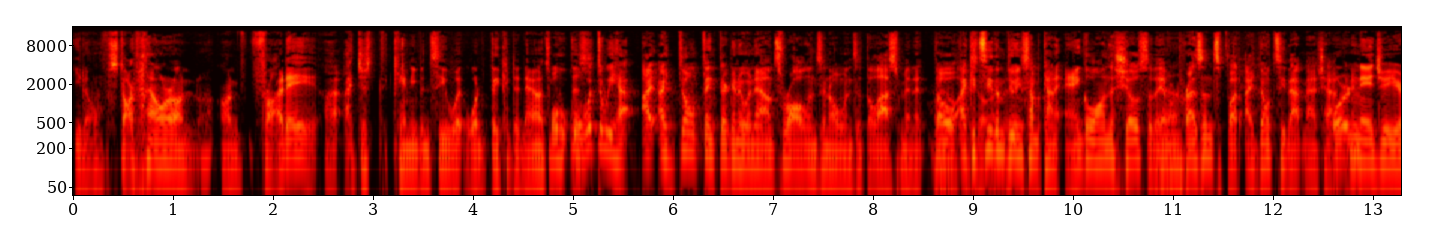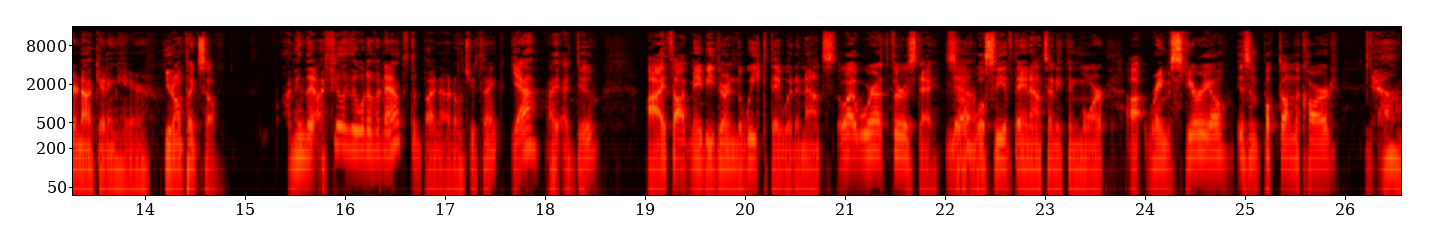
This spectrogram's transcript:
you know, star power on on Friday, I, I just can't even see what, what they could announce. Well, this- well, what do we have? I, I don't think they're going to announce Rollins and Owens at the last minute, though. don't I, could so see them either. doing some kind of angle on the show so they have a presence, but I don't see that match happening. Orton AJ, you're not getting here. you don't think so? I mean, they, I feel like they would have announced it by now, don't you think? Yeah, I, I do. I thought maybe during the week they would announce. Well, we're at Thursday, so Yeah. we'll see if they announce anything more. Uh, Rey Mysterio isn't booked on the card. Yeah.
